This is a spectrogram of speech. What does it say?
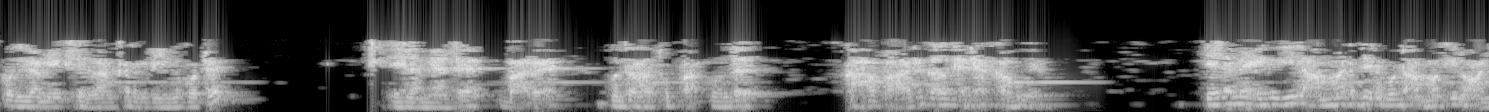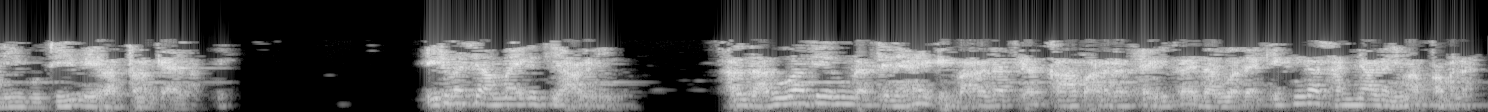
පොඩි ළමයෙක් ශ්‍රී ලංකාවේ ඉන්නකොට ඒ ළමයාට බර හොඳ රතු හොඳ කහ පාට ගල් කැටයක් අහුවෙනවා. ඒ ළමයා ඒක ගිහලා අම්මට දෙනකොට අම්මා කියනවා අනේ පුතේ මේ රත්තරන් කෑල්ලක්. ඊට පස්සේ අම්මා ඒක තියාගෙන ඉන්නවා. අර දරුවා තේරුම් ගත්තේ නැහැ ඒකේ බාරගත්තක් කහ පාට ගත්තා ඒකයි දරුවා දැක්ක. ඒක නිකන් සංඥා ගැනීමක් පමණයි.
